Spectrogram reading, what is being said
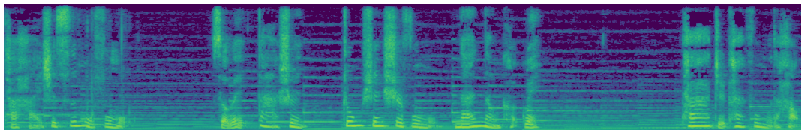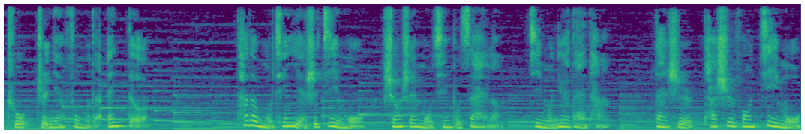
他还是思慕父母。所谓大顺，终身侍父母，难能可贵。他只看父母的好处，只念父母的恩德。他的母亲也是继母，生身母亲不在了，继母虐待他，但是他侍奉继母，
